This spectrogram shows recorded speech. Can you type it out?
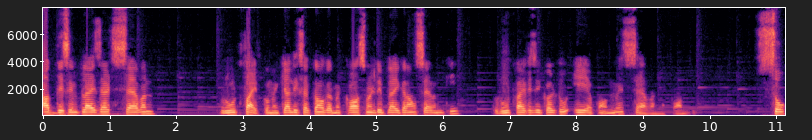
अब this implies that seven root five को मैं क्या लिख सकता हूँ? अगर मैं क्रॉस मल्टीप्लाई कराऊं सेवन की तो root five is equal to a upon में seven upon b so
